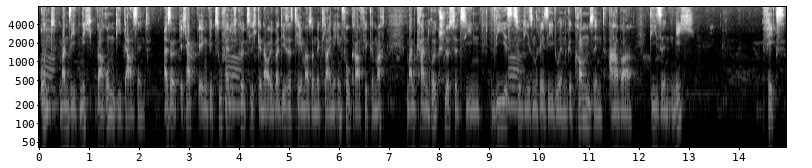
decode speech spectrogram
und mhm. man sieht nicht, warum die da sind. Also ich habe irgendwie zufällig mhm. kürzlich genau über dieses Thema so eine kleine Infografik gemacht. Man kann Rückschlüsse ziehen, wie es mhm. zu diesen Residuen gekommen sind, aber die sind nicht fix.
